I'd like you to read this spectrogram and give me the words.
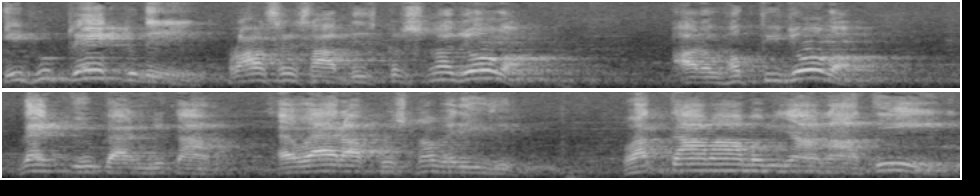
if you take to the process of this Krishna Yoga or Bhakti Yoga, then you can become aware of Krishna very easily. Bhaktama bhavijanati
